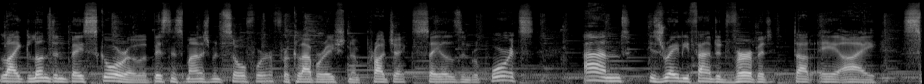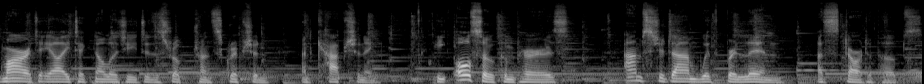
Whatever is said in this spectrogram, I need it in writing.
like London based Scoro, a business management software for collaboration on projects, sales, and reports, and Israeli founded Verbit.ai, smart AI technology to disrupt transcription and captioning. He also compares Amsterdam with Berlin as startup hubs.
